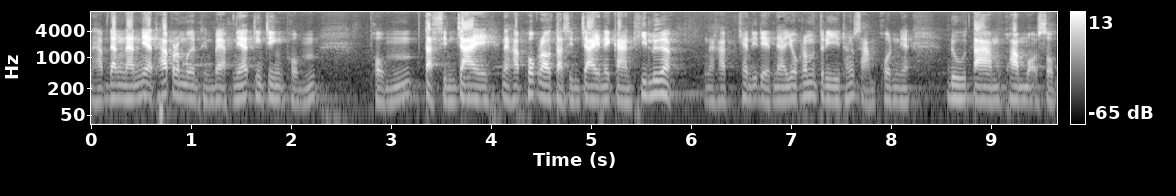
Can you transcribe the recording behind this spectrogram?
นะครับดังนั้นเนี่ยถ้าประเมินถึงแบบเนี้ยจริงๆผมผมตัดสินใจนะครับพวกเราตัดสินใจในการที่เลือก นะครับแคนดิเดตนายกรัฐมนตรีทั้ง 3 คนเนี่ยดูตามความเหมาะสม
